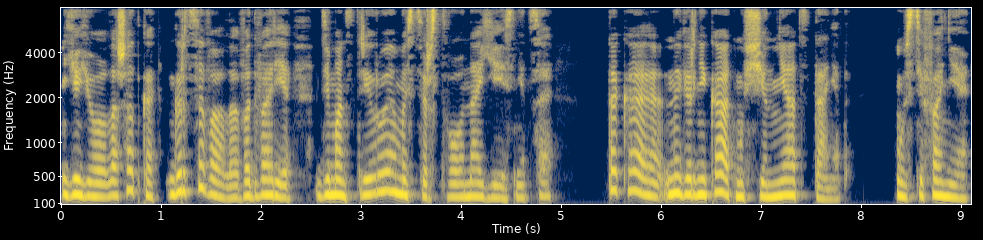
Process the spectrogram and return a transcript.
Ее лошадка горцевала во дворе, демонстрируя мастерство наездницы. Такая наверняка от мужчин не отстанет. У Стефании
